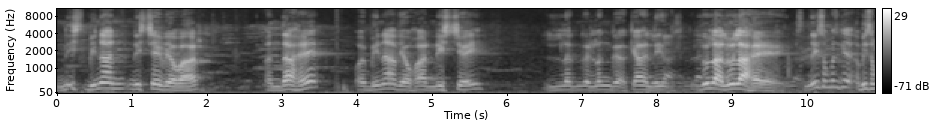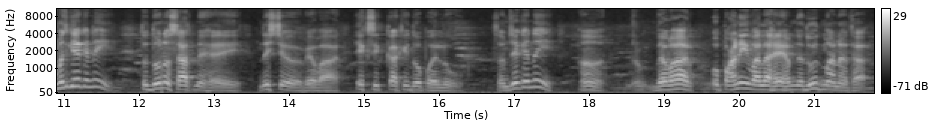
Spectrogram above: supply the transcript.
निश, बिना निश्चय व्यवहार अंधा है और बिना व्यवहार निश्चय लंग लंग क्या लूला लूला। है। नहीं समझ गए अभी समझ गया कि नहीं? तो दोनों साथ में है। निश्चय व्यवहार। एक सिक्का की दो पहलू। समझे कि नहीं? हाँ व्यवहार, वो पानी वाला है, हमने दूध माना था,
